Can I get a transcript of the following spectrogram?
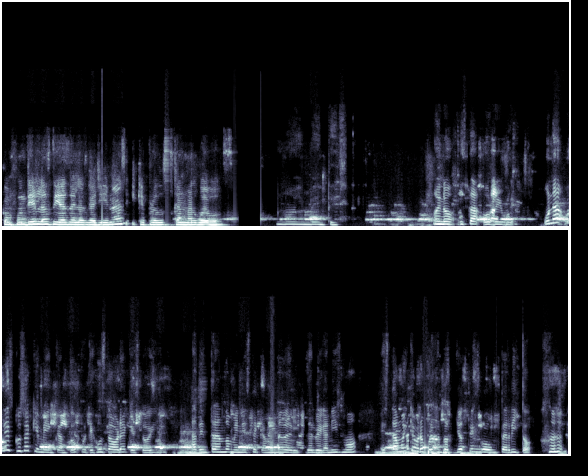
confundir los días de las gallinas y que produzcan más huevos. No inventes. Ay, no, está horrible. Una, una excusa que me encantó, porque justo ahora que estoy adentrándome en este camino del, veganismo, está muy cabrón. Por ejemplo, yo tengo un perrito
